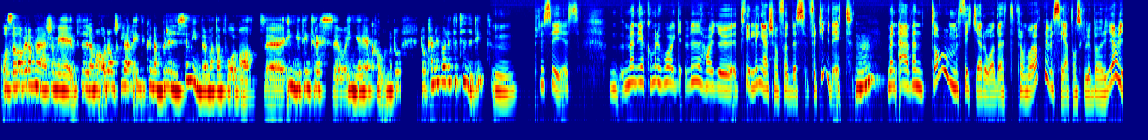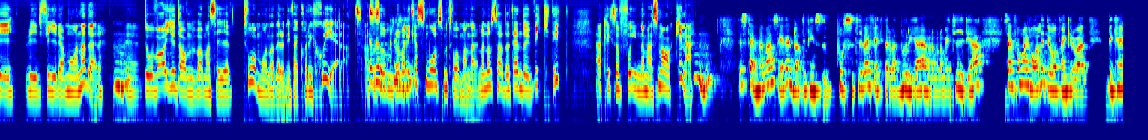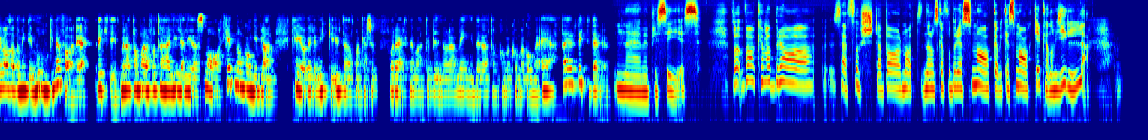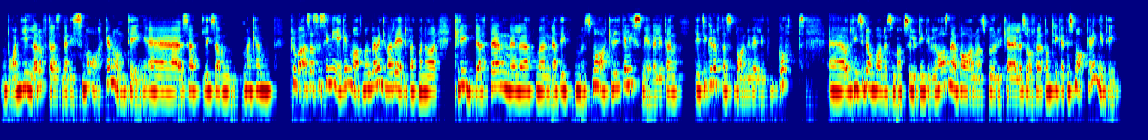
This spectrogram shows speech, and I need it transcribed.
Och så har vi de här som är fyra månader och de skulle inte kunna bry sig mindre om att de får mat. Eh, inget intresse och ingen reaktion. Och då, då kan det vara lite tidigt. Mm, precis. Men jag kommer ihåg, vi har ju tvillingar som föddes för tidigt. Mm. Men även de fick jag rådet från vårt BVC att de skulle börja vid, vid fyra månader. Mm. Eh, då var ju de, vad man säger, två månader ungefär korrigerat. Alltså ja, så, de var lika små som två månader. Men de sa att det ändå är viktigt att liksom få in de här smakerna. Mm, det stämmer, man ser ändå att det finns positiva effekter av att börja även om de är tidiga. Sen får man ju ha lite i åtanke då att det kan ju vara så att de inte är mogna för det riktigt, men att de bara får ta här lilla, lilla smaket någon gång ibland kan göra väldigt mycket utan att man kanske får räkna med att det blir några mängder eller att de kommer komma igång och äta riktigt ännu. Nej, men precis. Vad, vad, kan vara bra så här, första barnmat när de ska få börja smaka? Vilka smaker kan de gilla? Barn gillar oftast när det smakar någonting. Eh, så att liksom man kan prova alltså, alltså, sin egen mat. Man behöver inte vara rädd för att man har kryddat den eller att, man, att det är smakrika livsmedel. Utan det tycker oftast barn är väldigt gott. Eh, och det finns ju de barnen som absolut inte vill ha såna här barnmatsburkar eller så för att de tycker att det smakar ingenting.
